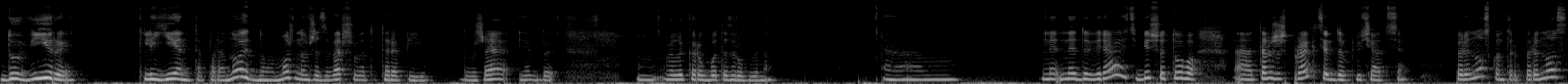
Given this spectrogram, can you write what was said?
довіри клієнта параноїдного, можна вже завершувати терапію, бо вже якби велика робота зроблена. Не, не довіряють. Більше того, е, там же ж проекція буде включатися. Перенос, контрперенос,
